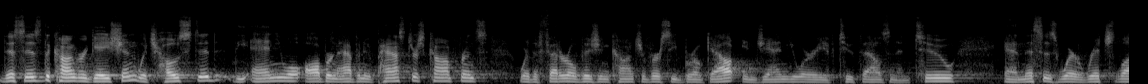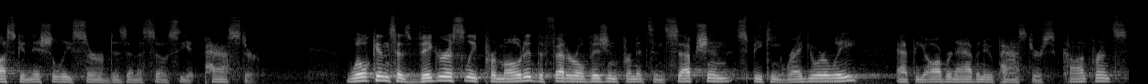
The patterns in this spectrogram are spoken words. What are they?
This is the congregation which hosted the annual Auburn Avenue Pastors Conference, where the Federal Vision controversy broke out in January of 2002. And this is where Rich Lusk initially served as an associate pastor. Wilkins has vigorously promoted the Federal Vision from its inception, speaking regularly at the Auburn Avenue Pastors Conference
